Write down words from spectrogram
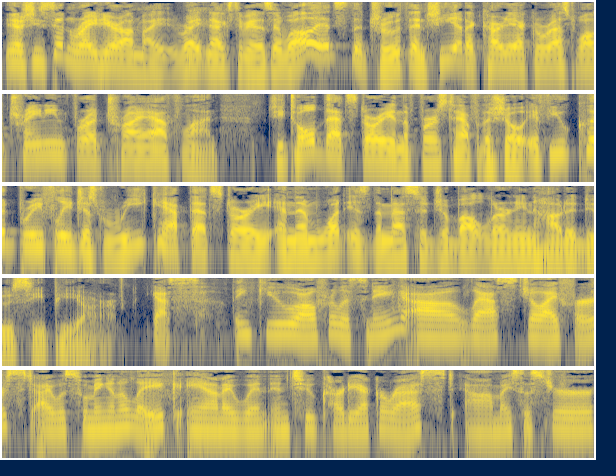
You know, she's sitting right here on my right next to me. And I said, "Well, it's the truth." And she had a cardiac arrest while training for a triathlon. She told that story in the first half of the show. If you could briefly just recap that story, and then what is the message about learning how to do CPR? Yes. Thank you all for listening. Uh, last July 1st, I was swimming in a lake and I went into cardiac arrest. Uh, my sister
